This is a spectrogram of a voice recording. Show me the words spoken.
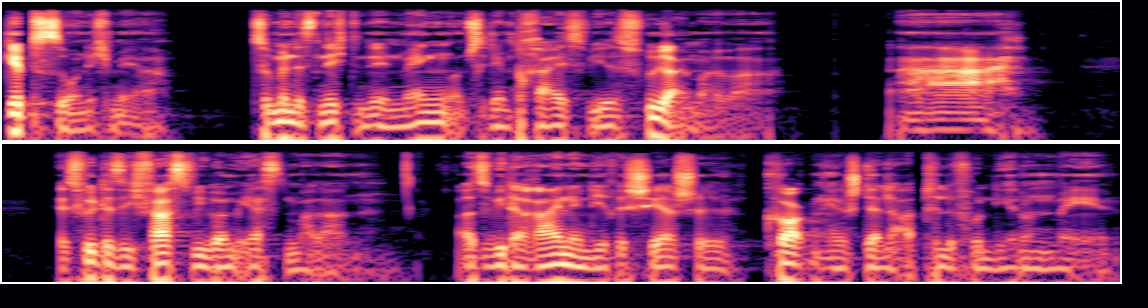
Gibt's so nicht mehr. Zumindest nicht in den Mengen und zu dem Preis, wie es früher einmal war. Ah, es fühlte sich fast wie beim ersten Mal an. Also wieder rein in die Recherche, Korkenhersteller abtelefonieren und mailen.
